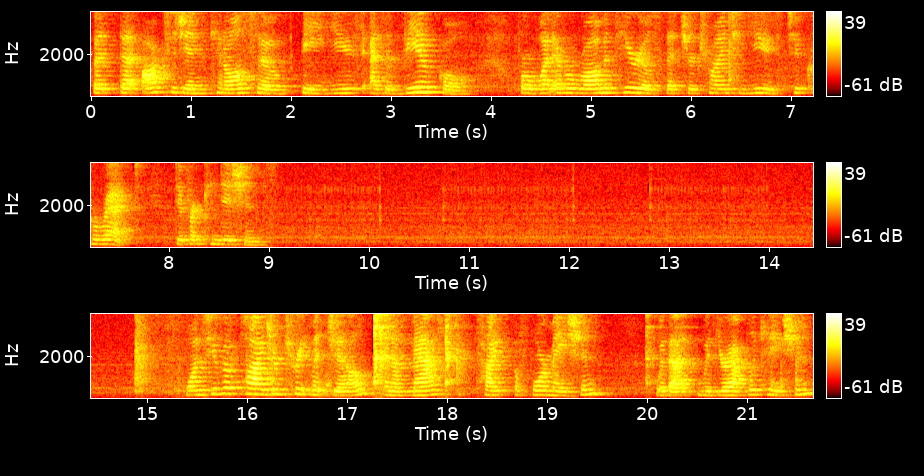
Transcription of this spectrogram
but that oxygen can also be used as a vehicle for whatever raw materials that you're trying to use to correct different conditions. Once you've applied your treatment gel in a mask type of formation with, that, with your application,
